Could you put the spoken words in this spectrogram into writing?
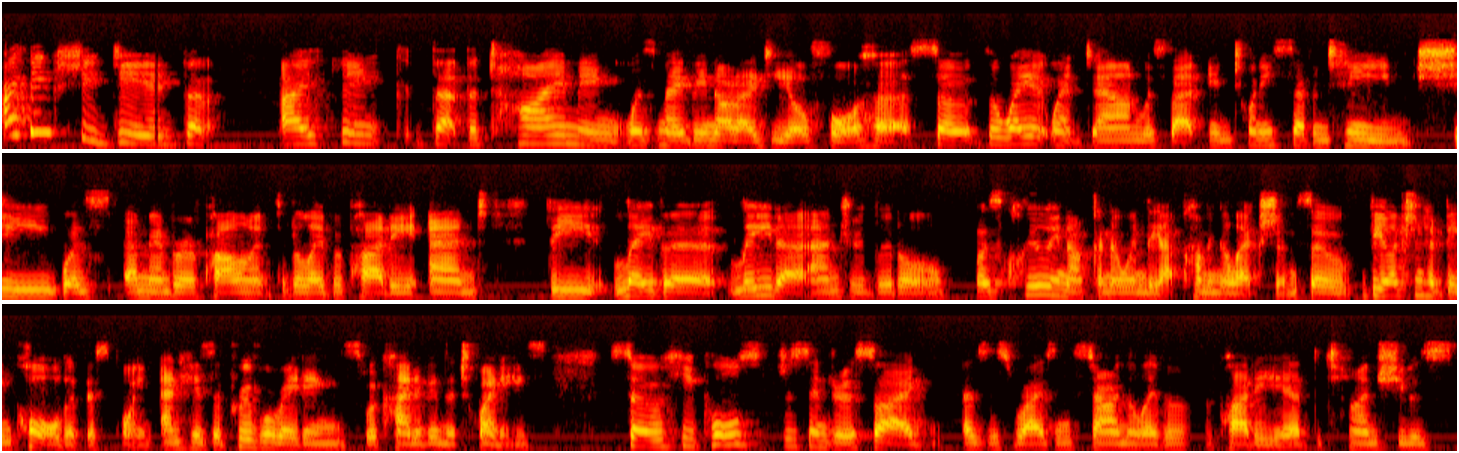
I think she did, but I think that the timing was maybe not ideal for her. So the way it went down was that in 2017, she was a member of parliament for the Labour Party, and the Labour leader, Andrew Little, was clearly not going to win the upcoming election. So the election had been called at this point, and his approval ratings were kind of in the 20s. So he pulls Jacinda aside as this rising star in the Labour Party. At the time, she was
